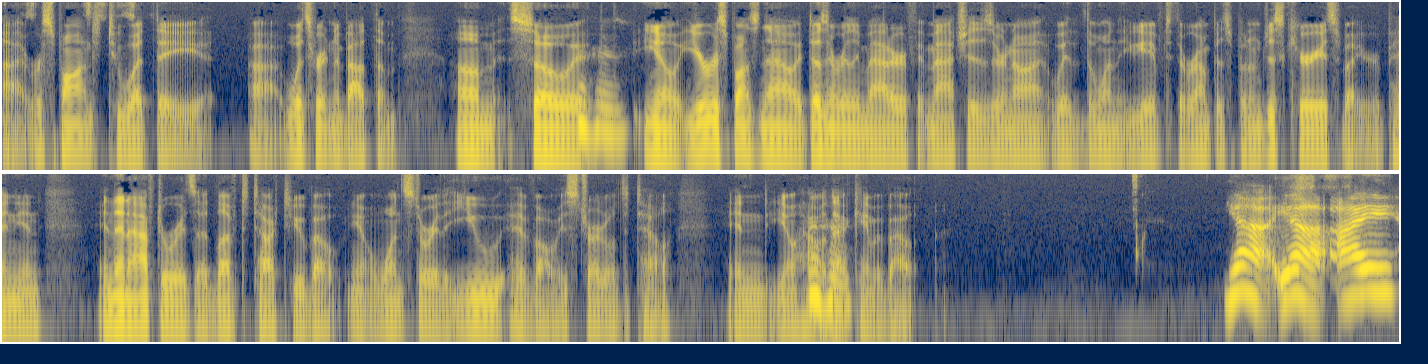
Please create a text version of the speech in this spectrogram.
uh, respond to what they, uh, what's written about them. Um, so, you know, your response now, it doesn't really matter if it matches or not with the one that you gave to the rumpus, but I'm just curious about your opinion. And then afterwards, I'd love to talk to you about, you know, one story that you have always struggled to tell and, you know, how that came about. Yeah, yeah. I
